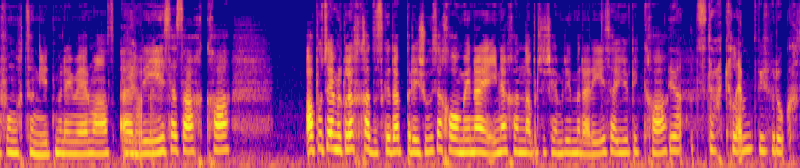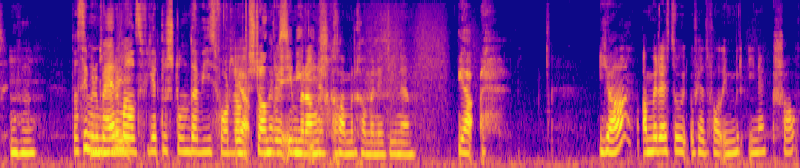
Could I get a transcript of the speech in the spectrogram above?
funktioniert. Wir haben mehrmals eine Ja. riesige Sache gehabt. Ab und zu haben wir Glück gehabt, dass jemand ist rausgekommen und wir rein können, aber sonst haben wir immer eine riesige Übung gehabt. Ja, das ist einfach geklemmt wie verrückt. Mhm. Da sind wir Und wir mehrmals Viertelstundenweise vor dran Ja, gestanden. wir haben immer Angst gehabt, wir kommen nicht rein. Ja, Ja, aber wir haben es so auf jeden Fall immer reingeschafft.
